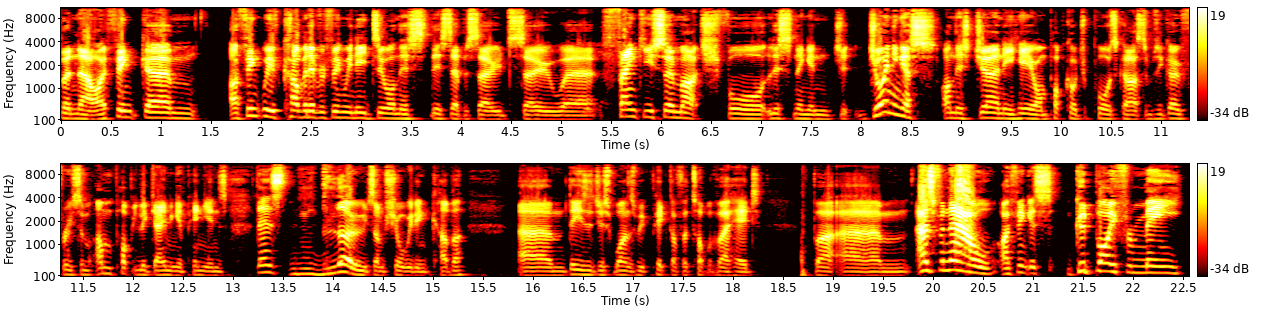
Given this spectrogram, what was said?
But no, I think um, I think we've covered everything we need to on this this episode. So uh, thank you so much for listening and j- joining us on this journey here on Pop Culture Pausecast as we go through some unpopular gaming opinions. There's loads I'm sure we didn't cover. Um, these are just ones we picked off the top of our head. But um, as for now, I think it's goodbye from me,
